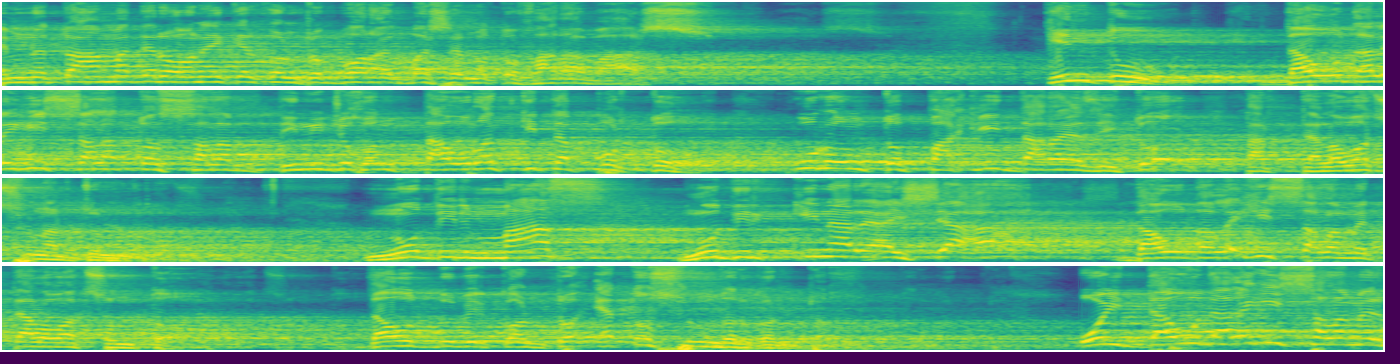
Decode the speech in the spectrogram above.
এমনি তো আমাদের অনেকের কণ্ঠ বরাক বাসের মতো ফারাবাস। কিন্তু দাউদ আলহি সালাম তিনি যখন তাওরাত কিতাব পড়ত, উড়ন্ত পাখি দাঁড়ায় যেত তার তেলাওয়াত শোনার জন্য। নদীর মাছ নদীর কিনারে আইসা দাউদ আলহি সালামের তেলাওয়াত শুনত। দাউদ নবীর কণ্ঠ এত সুন্দর কণ্ঠ। ওই দাউদ আলহি সালামের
